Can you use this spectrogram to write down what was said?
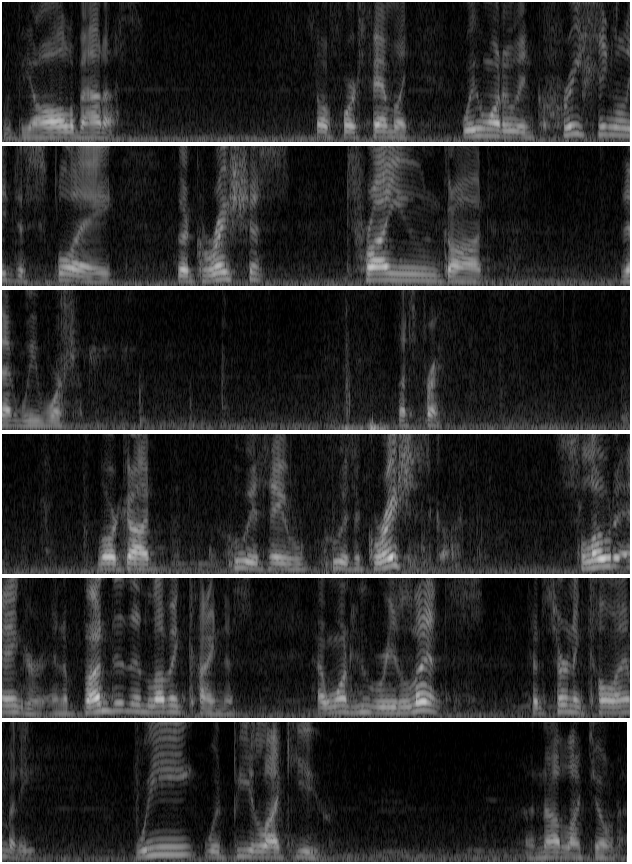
would be all about us. So, Forge family, we want to increasingly display the gracious triune God that we worship. Let's pray. Lord God, who is a who is a gracious God, slow to anger and abundant in loving kindness, and one who relents concerning calamity, we would be like you and not like Jonah.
